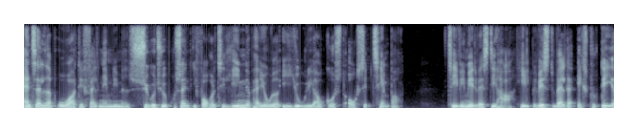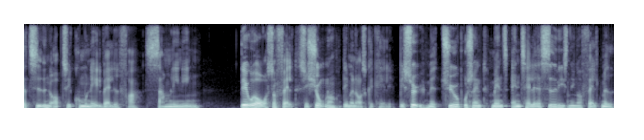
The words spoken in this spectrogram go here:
Antallet af brugere det faldt nemlig med 27% i forhold til lignende perioder i juli, august og september. TV MidtVest de har helt bevidst valgt at ekskludere tiden op til kommunalvalget fra sammenligningen. Derudover så faldt sessioner, det man også kan kalde besøg, med 20%, mens antallet af sidevisninger faldt med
